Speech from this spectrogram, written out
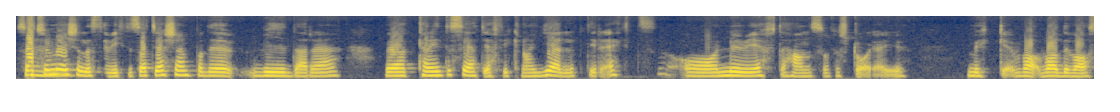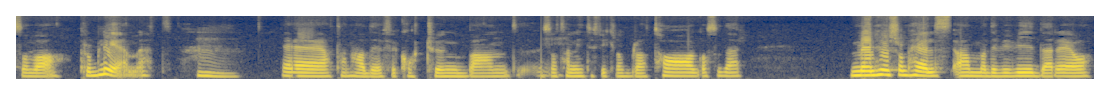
Så att för mm. mig kändes det viktigt, så att jag kämpade vidare. Och jag kan inte säga att jag fick någon hjälp direkt. Och nu i efterhand så förstår jag ju mycket vad, vad det var som var problemet. Mm. Eh, att han hade för kort tungband så att han inte fick något bra tag och sådär. Men hur som helst ammade vi vidare och,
